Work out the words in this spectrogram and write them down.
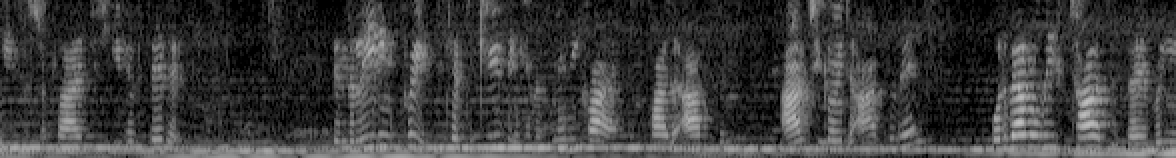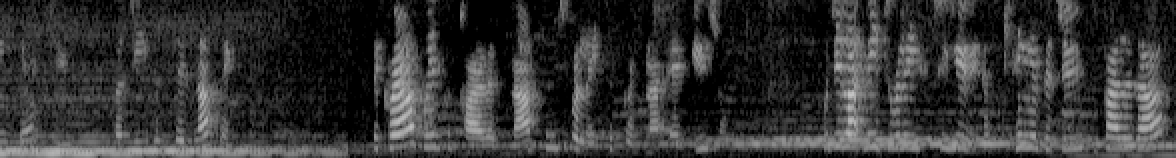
Jesus replied, You have said it. Then the leading priests kept accusing him of many crimes, and Pilate asked him, Aren't you going to answer them? What about all these charges they are bringing against you? But Jesus said nothing. The crowd went to Pilate and asked him to release a prisoner as usual. Would you like me to release to you this king of the Jews? Pilate asked.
